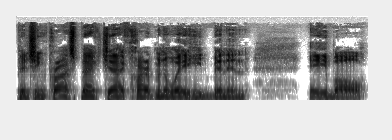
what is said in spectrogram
pitching prospect, Jack Hartman, away. He'd been in A ball.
